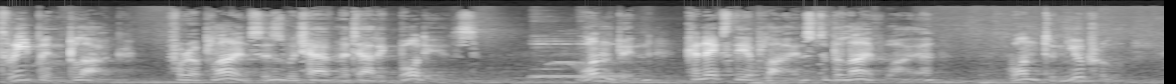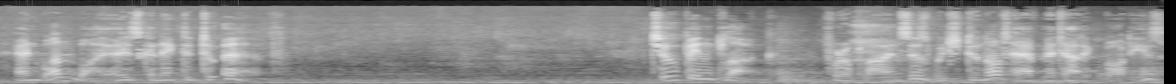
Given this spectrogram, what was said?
Three pin plug for appliances which have metallic bodies. One pin connects the appliance to the live wire, one to neutral, and one wire is connected to earth. Two pin plug for appliances which do not have metallic bodies.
